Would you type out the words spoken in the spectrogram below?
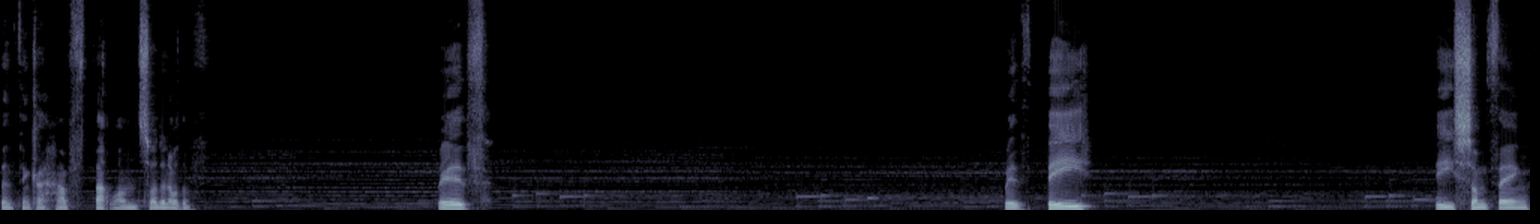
don't think I have that one, so I don't know what the with with B be something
